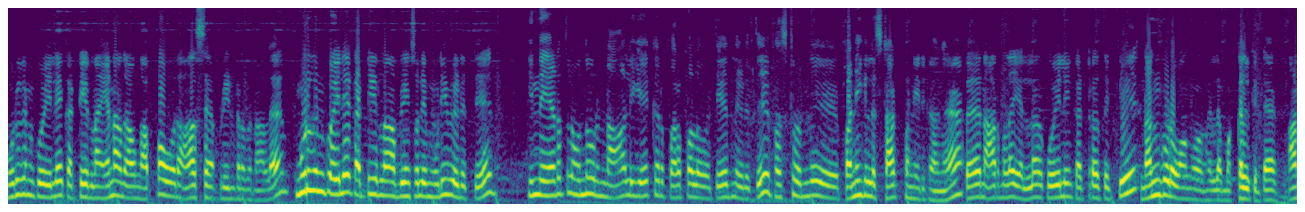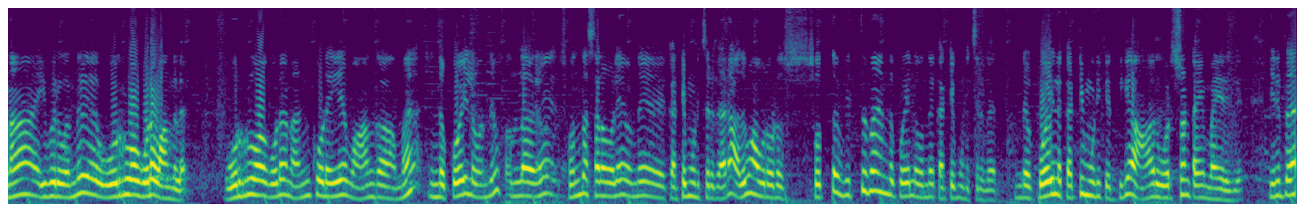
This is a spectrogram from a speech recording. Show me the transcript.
முருகன் கோயிலே கட்டிடலாம். ஏன்னா அது அவங்க அப்பாவோட ஆசை அப்படின்றதுனால முருகன் கோயிலே கட்டிடலாம் அப்படின்னு சொல்லி முடிவு எடுத்து இந்த இடத்துல வந்து ஒரு நாலு ஏக்கர் பரப்பளவை தேர்ந்தெடுத்து ஃபர்ஸ்ட் வந்து பணிகளை ஸ்டார்ட் பண்ணியிருக்காங்க. நார்மலாக எல்லா கோயிலையும் கட்டுறதுக்கு நன்கொடை வாங்குவாங்கல்ல மக்கள் கிட்ட ஆனால் இவர் வந்து ஒரு ரூபா கூட வாங்கல. ஒரு ரூபா கூட நன்கொடையே வாங்காம இந்த கோயிலை வந்து ஃபுல்லாகவே சொந்த செலவுலேயே வந்து கட்டி முடிச்சிருக்காரு. அதுவும் அவரோட சொத்தை வித்து தான் இந்த கோயிலை வந்து கட்டி முடிச்சிருக்காரு. இந்த கோயிலை கட்டி முடிக்கிறதுக்கு ஆறு வருஷம் டைம் ஆயிருக்கு. இப்போ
